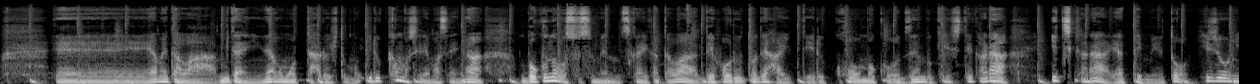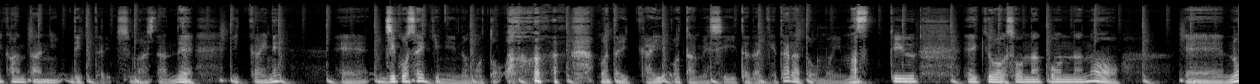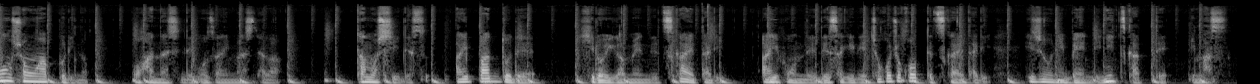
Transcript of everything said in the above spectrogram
えー、やめたわ、みたいにね、思ってはる人もいるかもしれませんが、僕のおすすめの使い方は、デフォルトで入っている項目を全部消してから、1からやってみると、非常に簡単にできたりしましたんで、一回ね、えー、自己責任のもと また一回お試しいただけたらと思います。っていう、えー、今日はそんなこんなの、えー、 Notion アプリのお話でございましたが、楽しいです。iPad で広い画面で使えたり、iPhone で出先でちょこちょこって使えたり、非常に便利に使っています。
